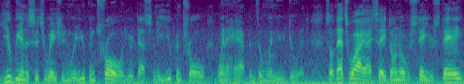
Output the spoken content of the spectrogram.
You be in a situation where you control your destiny. You control when it happens and when you do it. So that's why I say don't overstay your stay.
